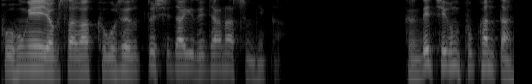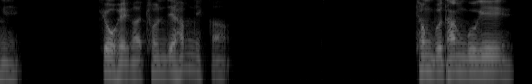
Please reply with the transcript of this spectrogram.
부흥의 역사가 그곳에서부터 시작이 되지 않았습니까? 그런데 지금 북한 땅에 교회가 존재합니까? 정부 당국이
